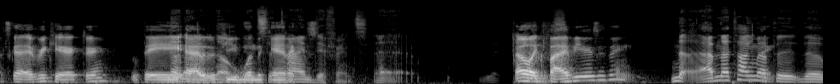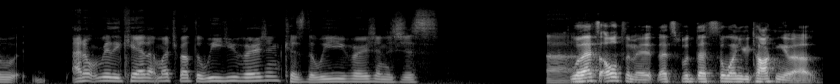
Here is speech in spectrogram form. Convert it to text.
It's got every character. They No, no, no, added a no. few new What's the time difference? Uh, oh, like five years, I think. No, I'm not talking about the the. I don't really care that much about the Wii U version because the Wii U version is just. Uh, Well, that's Ultimate. That's what. That's the one you're talking about.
